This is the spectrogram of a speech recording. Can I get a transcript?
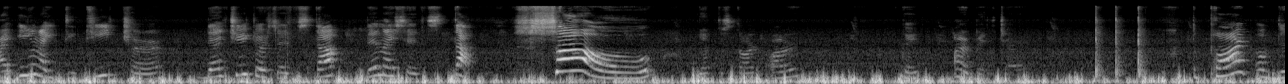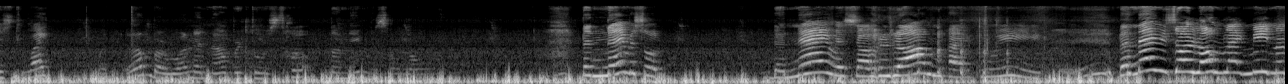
I ingay to teacher, then teacher said stop, then I said stop. So we have to start our okay our picture. The part of this like number one and number two is so the name is so long. The name is so the name is so long like me. The name is so long like me. The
